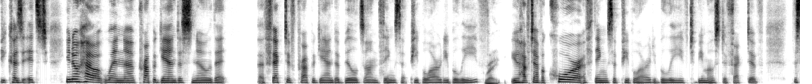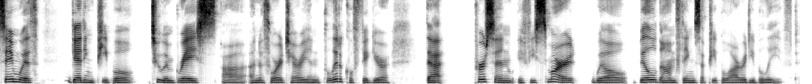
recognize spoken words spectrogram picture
Because it's, you know, how when uh, propagandists know that effective propaganda builds on things that people already believe. Right. You have to have a core of things that people already believe to be most effective. The same with getting people to embrace uh, an authoritarian political figure. That person, if he's smart, will build on things that people already believed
